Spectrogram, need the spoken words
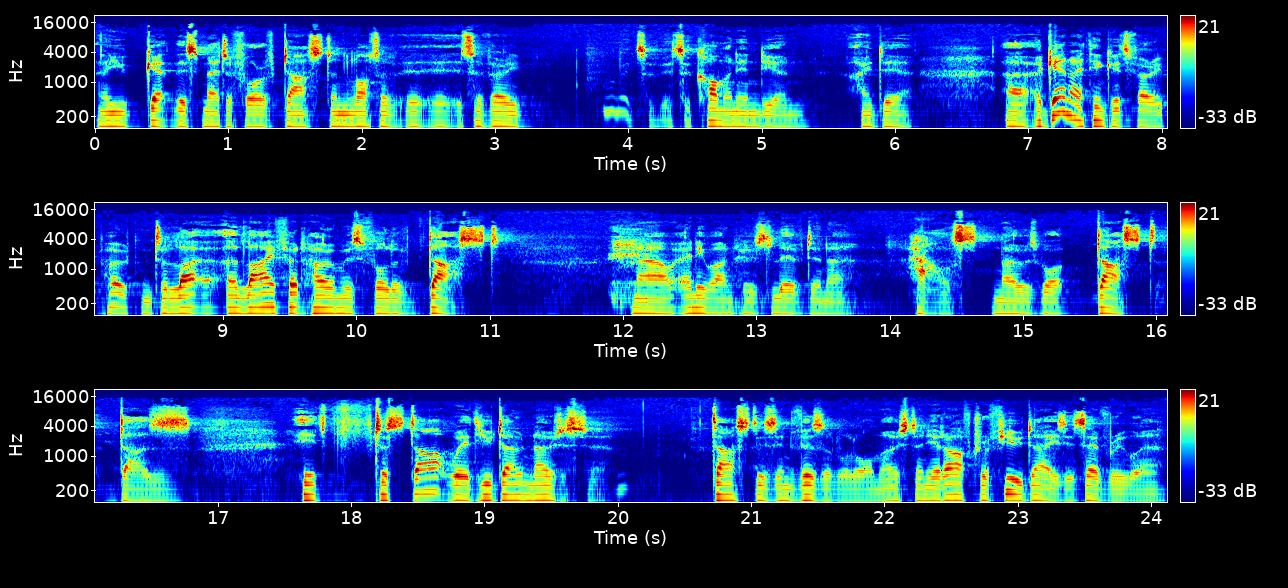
Now you get this metaphor of dust, and a lot of it's a very it's a, it's a common Indian idea. Uh, again, I think it's very potent. A, li- a, life at home is full of dust. Now, anyone who's lived in a house knows what dust does. It, to start with, you don't notice it. Dust is invisible almost, and yet after a few days, it's everywhere.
